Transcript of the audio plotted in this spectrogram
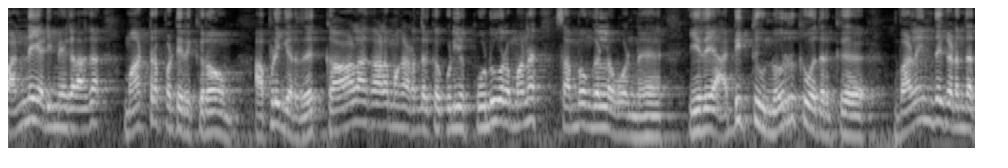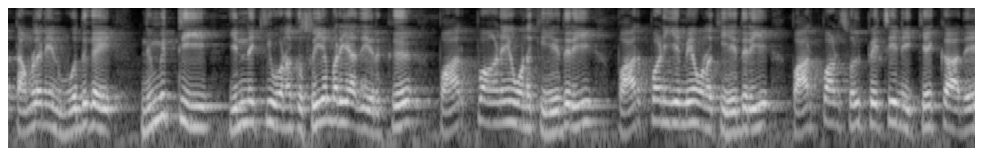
பண்ணை அடிமைகளாக மாற்றப்பட்டிருக்கிறோம்? அப்படிங்கிறது காலாகாலமாக நடந்திருக்கக்கூடிய கொடூரமான சம்பவங்களில் ஒன்று இதை அடித்து நொறுக்குவதற்கு வளைந்து கிடந்த தமிழனின் முதுகை நிமித்தி இன்னைக்கு உனக்கு சுயமரியாதை இருக்குது பார்ப்பானே உனக்கு எதிரி பார்ப்பானியமே உனக்கு எதிரி. பார்ப்பான் சொல் பேச்சை நீ கேட்காதே.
